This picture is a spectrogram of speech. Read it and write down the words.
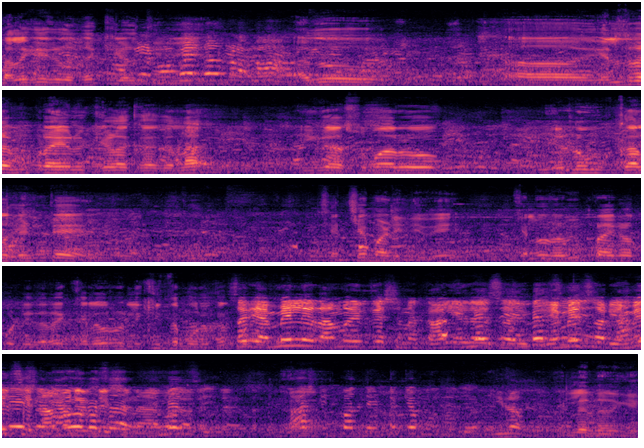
ಸಲಹೆಗಳನ್ನು ಕೇಳ್ತೀವಿ. ಅದು ಎಲ್ಲರ ಅಭಿಪ್ರಾಯನೂ ಕೇಳೋಕ್ಕಾಗಲ್ಲ. ಈಗ ಸುಮಾರು ಎರಡು ಮುಕ್ಕಾಲು ಗಂಟೆ ಚರ್ಚೆ ಮಾಡಿದ್ದೀವಿ. ಕೆಲವರು ಅಭಿಪ್ರಾಯಗಳು ಕೊಟ್ಟಿದ್ದಾರೆ ಕೆಲವರು ಲಿಖಿತ ಮೂಲಕ ಸರ್ ಎಂ ಎಲ್ ಎ ನಾಮನಿರ್ದೇಶನ ಖಾಲಿ ಇದೆ sir. M L sorry? M L C ನಾಮನಿರ್ದೇಶನ ಯಾವಾಗುತ್ತೆ ಇಲ್ಲ. ನನಗೆ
